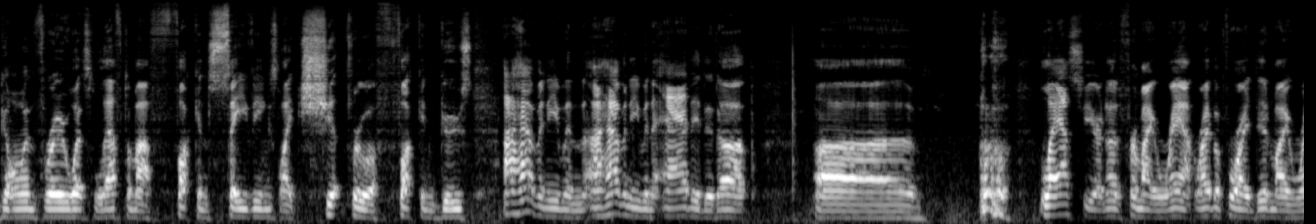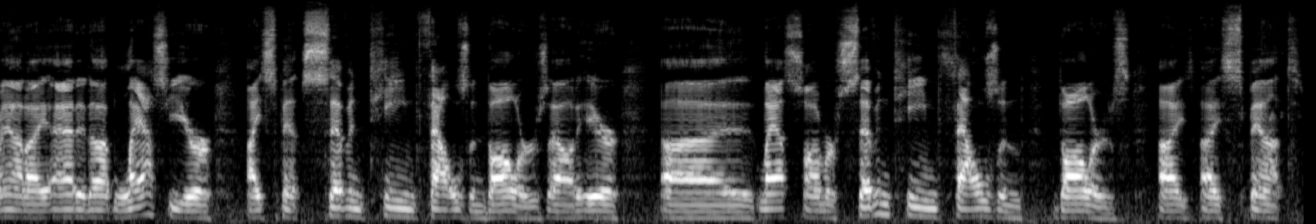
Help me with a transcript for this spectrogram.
going through what's left of my fucking savings like shit through a fucking goose. I haven't even I haven't even added it up. Uh, last year, and for my rant, right before I did my rant, I added up. Last year, I spent $17,000 out here. Uh, last summer, $17,000 I, I spent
